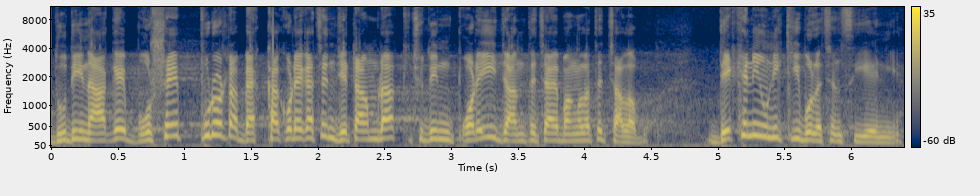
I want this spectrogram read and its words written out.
দুদিন আগে বসে পুরোটা ব্যাখ্যা করে গেছেন, যেটা আমরা কিছুদিন পরেই জানতে চাই, বাংলাতে চালাবো। দেখে নি উনি কী বলেছেন সিএ নিয়ে।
